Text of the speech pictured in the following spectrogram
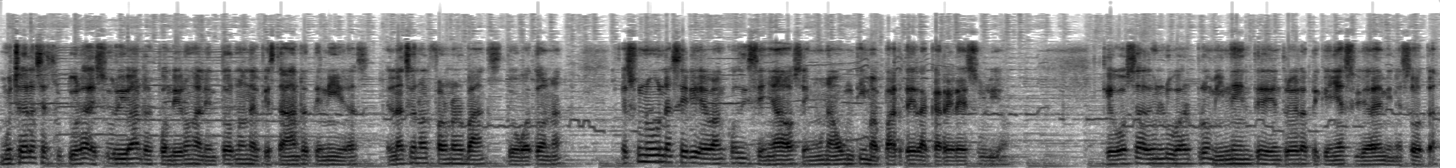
Muchas de las estructuras de Sullivan respondieron al entorno en el que estaban retenidas. El National Farmer Banks de Owatonna es uno de una serie de bancos diseñados en una última parte de la carrera de Sullivan, que goza de un lugar prominente dentro de la pequeña ciudad de Minnesota.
